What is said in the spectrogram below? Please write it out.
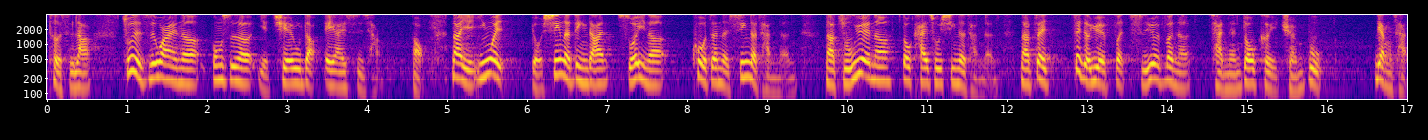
特斯拉。除此之外呢，公司呢也切入到 AI 市场。好，那也因为有新的订单，所以呢扩增了新的产能。那逐月呢都开出新的产能。那在这个月份十月份呢，产能都可以全部量产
